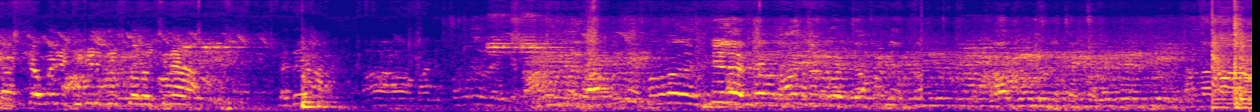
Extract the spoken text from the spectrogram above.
కష్టపడి టికెట్ తీసుకొని వచ్చిన చెప్పండి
